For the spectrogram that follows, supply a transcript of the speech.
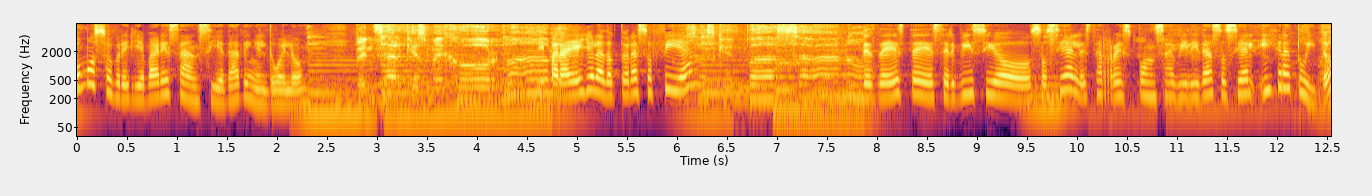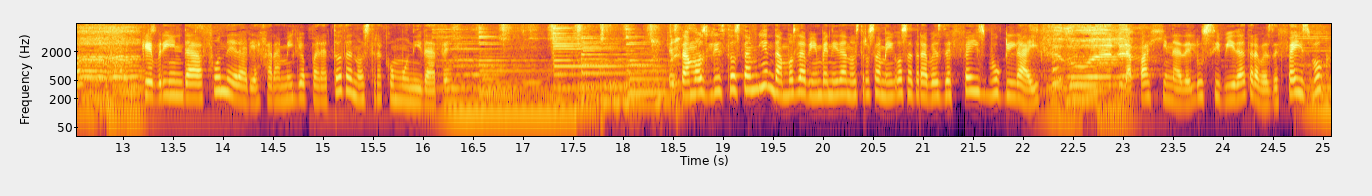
cómo sobrellevar esa ansiedad en el duelo. Pensar que es mejor no Y para ello la doctora Sofía, no. desde este servicio social, esta responsabilidad social y gratuito que brinda Funeraria Jaramillo para toda nuestra comunidad. Estamos listos también, damos la bienvenida a nuestros amigos a través de Facebook Live, la página de Luz Vida a través de Facebook.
